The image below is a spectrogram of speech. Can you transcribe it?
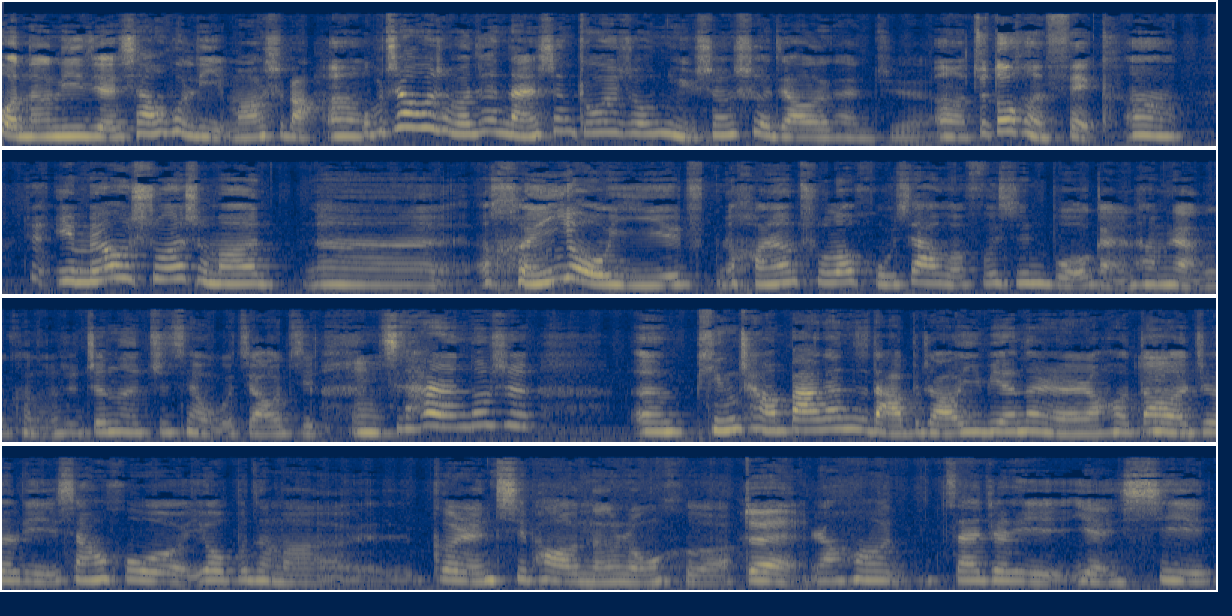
我能理解，相互礼貌是吧？嗯我不知道为什么这男生给我一种女生社交的感觉。嗯，就都很 fake。嗯，就也没有说什么，嗯，很友谊，好像除了胡夏和付辛博，我感觉他们两个可能是真的之前有过交集，嗯其他人都是。嗯，平常八竿子打不着一边的人，然后到了嗯这里，相互又不怎么个人气泡能融合，对，然后在这里演戏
